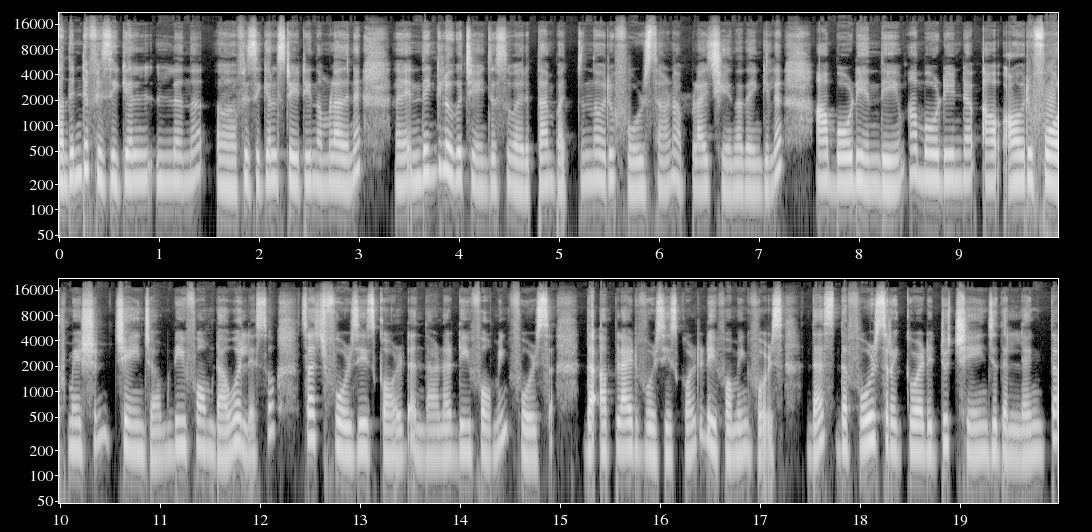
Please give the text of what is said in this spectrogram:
അതിൻ്റെ ഫിസിക്കലിൽ നിന്ന് ഫിസിക്കൽ സ്റ്റേറ്റിൽ നമ്മൾ അതിന് എന്തെങ്കിലുമൊക്കെ ചേഞ്ചസ് വരുത്താൻ പറ്റുന്ന ഒരു ഫോഴ്സാണ് അപ്ലൈ ചെയ്യുന്നതെങ്കിൽ ആ ബോഡി എന്ത് ചെയ്യും ആ ബോഡീൻ്റെ ആ ഒരു ഫോർമേഷൻ ചേഞ്ച് ആവും ഡീഫോംഡ് ആവും അല്ലേ so such force is called എന്താണ് deforming force the applied force is called deforming force thus the force required to change the length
